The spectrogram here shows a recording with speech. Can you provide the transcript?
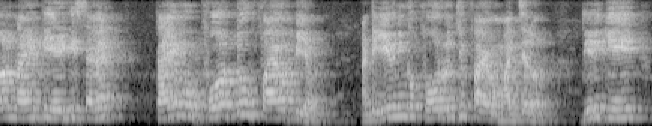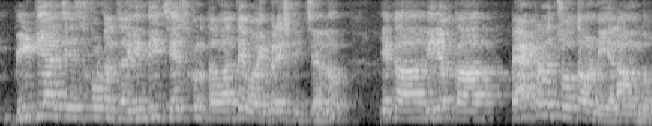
one ninety eighty seven time four to five PM అంటే ఈవినింగ్ ఫోర్ నుంచి ఫైవ్ మధ్యలో. దీనికి బీటీఆర్ చేసుకోవటం జరిగింది. చేసుకున్న తర్వాతే వైబ్రేషన్ ఇచ్చాను ఇక వీరి యొక్క ప్యాటర్న్ చూద్దామండి ఎలా ఉందో.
